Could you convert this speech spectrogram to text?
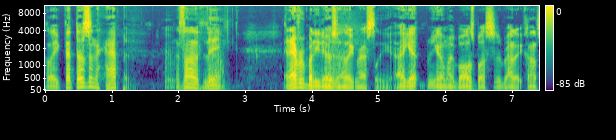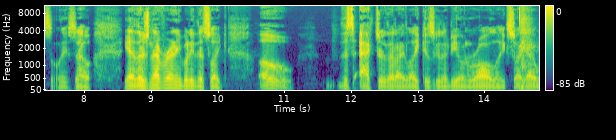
Like that doesn't happen. Mm. That's not a thing. And everybody knows I like wrestling. I get you know my balls busted about it constantly. So yeah, there's never anybody that's like, oh, this actor that I like is gonna be on Raw. Like so, I gotta.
